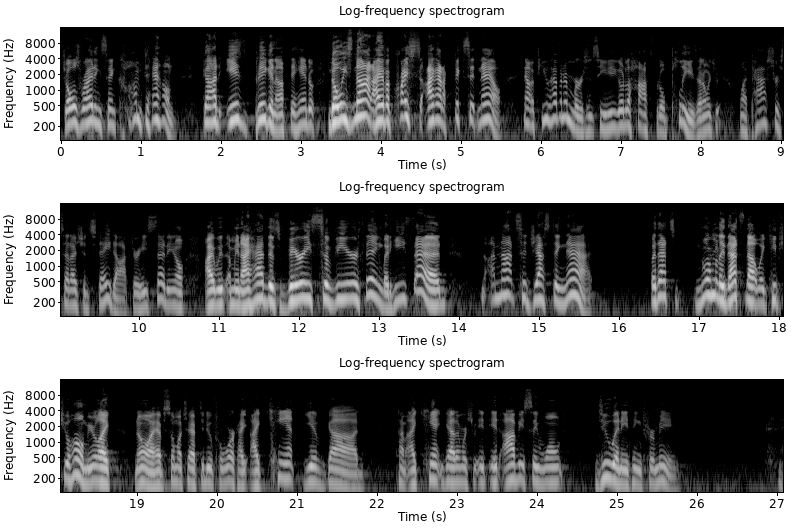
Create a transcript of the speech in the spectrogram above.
Joel's writing saying, calm down. God is big enough to handle. No, he's not. I have a crisis. I got to fix it now. Now, if you have an emergency, you need to go to the hospital, please. I don't want you. My pastor said I should stay, doctor. He said, you know, I was. I mean, I had this very severe thing, but he said, I'm not suggesting that. But that's normally that's not what keeps you home. You're like, no, I have so much I have to do for work. I, I can't give God time. I can't gather worship. It, it obviously won't do anything for me.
